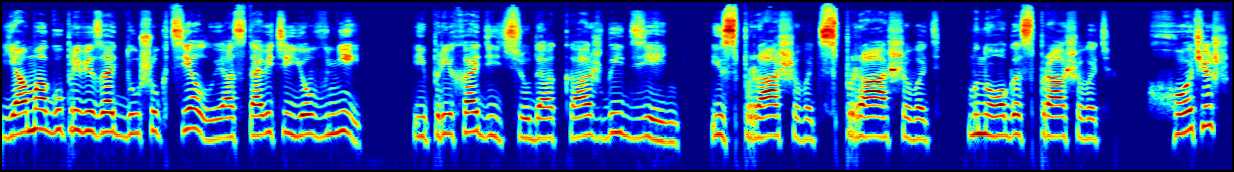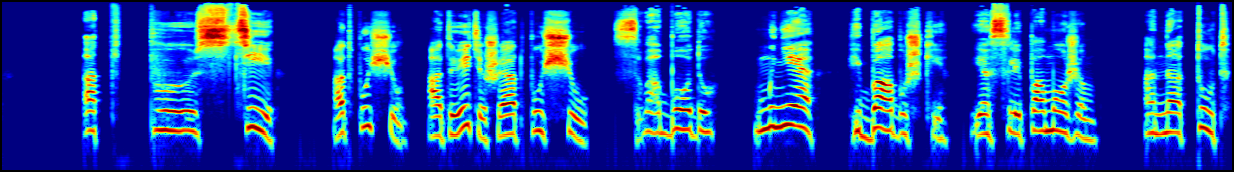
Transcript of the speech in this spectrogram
«Я могу привязать душу к телу и оставить ее в ней и приходить сюда каждый день и спрашивать, спрашивать, много спрашивать. Хочешь? Отпусти. Отпущу. Ответишь и отпущу. Свободу. Мне и бабушке, если поможем. Она тут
